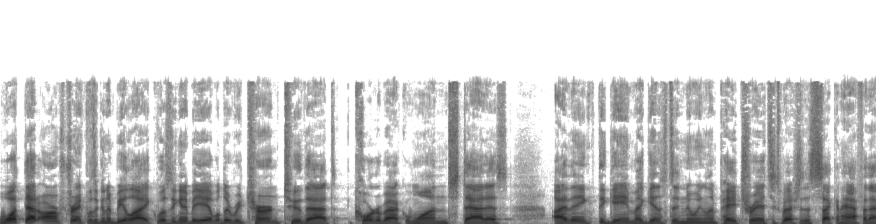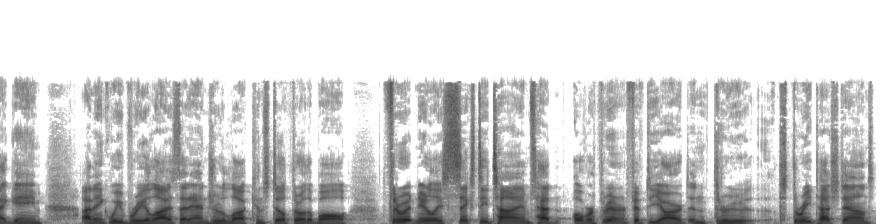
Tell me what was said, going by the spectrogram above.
what that arm strength was going to be like. Was he going to be able to return to that quarterback one status? I think the game against the New England Patriots, especially the second half of that game, I think we've realized that Andrew Luck can still throw the ball. Threw it nearly 60 times, had over 350 yards, and threw three touchdowns.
